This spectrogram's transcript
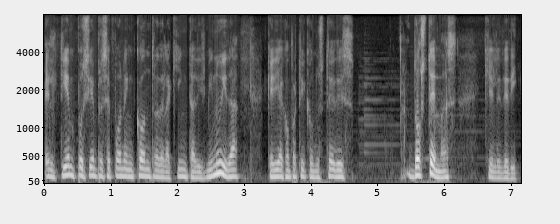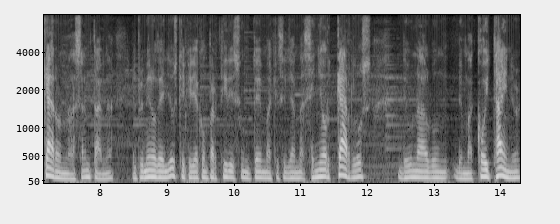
El tiempo siempre se pone en contra de la quinta disminuida, quería compartir con ustedes dos temas que le dedicaron a Santana. El primero de ellos que quería compartir es un tema que se llama Señor Carlos, de un álbum de McCoy Tyner.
